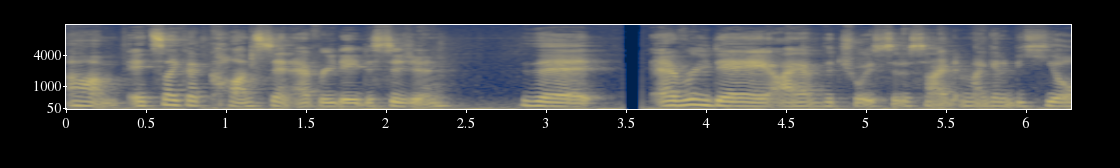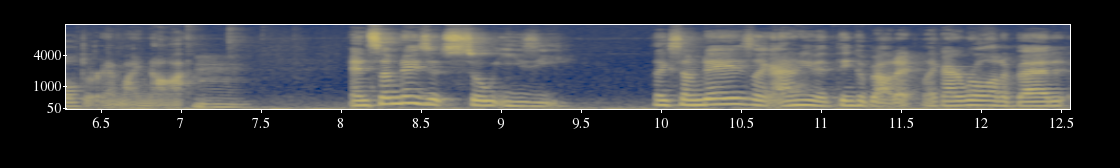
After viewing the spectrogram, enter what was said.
um, it's like a constant everyday decision that every day I have the choice to decide am I going to be healed or am I not. Mm, And some days it's so easy. Like some days, like I don't even think about it. Like I roll out of bed,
